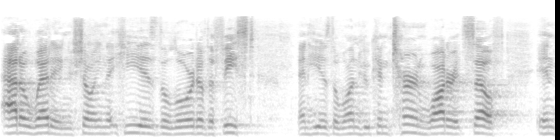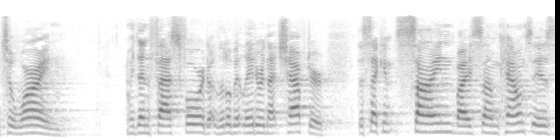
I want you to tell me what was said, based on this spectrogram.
at a wedding, showing that he is the Lord of the feast and he is the one who can turn water itself into wine. We then fast forward a little bit later in that chapter. The second sign, by some counts, is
